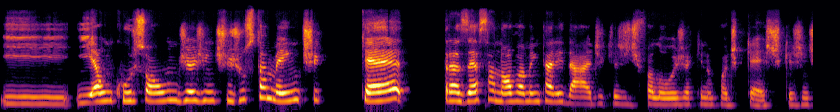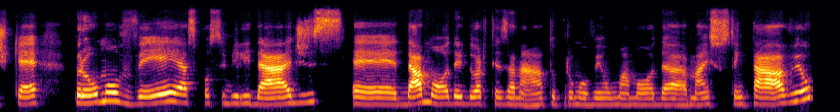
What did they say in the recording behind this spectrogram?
E, e é um curso onde a gente justamente quer trazer essa nova mentalidade que a gente falou hoje aqui no podcast, que a gente quer promover as possibilidades é, da moda e do artesanato, promover uma moda mais sustentável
